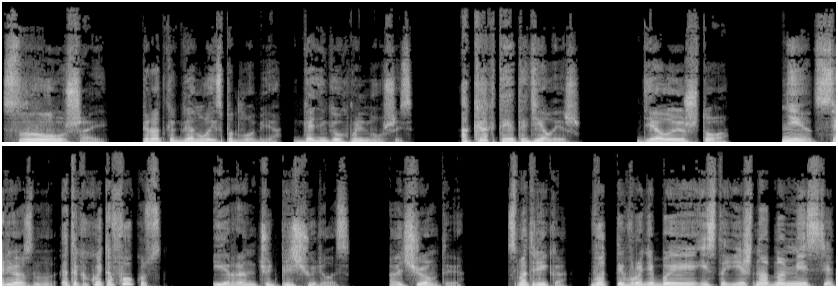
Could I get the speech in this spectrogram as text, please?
«Слушай!» Пиратка глянула из-под лобья, гаденько ухмыльнувшись. «А как ты это делаешь?» «Делаю что?» «Нет, серьезно, это какой-то фокус?» Ирен чуть прищурилась. «О чем ты?» «Смотри-ка, вот ты вроде бы и стоишь на одном месте,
